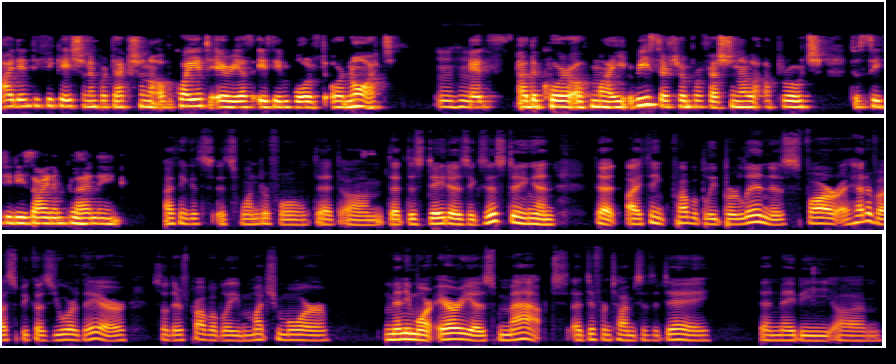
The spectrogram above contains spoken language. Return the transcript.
identification and protection of quiet areas is involved or not. Mm-hmm. It's at the core of my research and professional approach to city design and planning. I think it's it's wonderful that um, that this data is existing and that I think probably Berlin is far ahead of us because you're there. So there's probably much more, many more areas mapped at different times of the day than maybe um,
